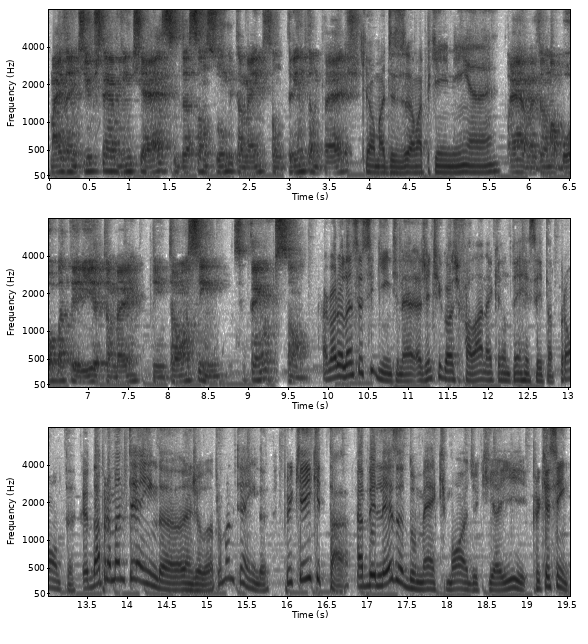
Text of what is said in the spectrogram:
mais antigos, tem a 20S da Samsung também, que são 30 amperes. Que é uma, é uma pequenininha, né? É, mas é uma boa bateria também. Então, assim, você tem opção. Agora, o lance é o seguinte, né? A gente gosta de falar, né, que não tem receita pronta. Dá para manter ainda, Ângelo, dá pra manter ainda. Porque aí que tá. A beleza do Mac Mod que aí... Porque, assim,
